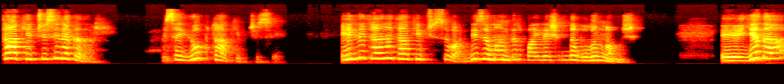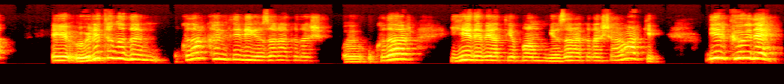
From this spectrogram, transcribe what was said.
Takipçisi ne kadar? Mesela yok takipçisi. 50 tane takipçisi var. Bir zamandır paylaşımda bulunmamış. E, ya da e, öyle tanıdığım o kadar kaliteli yazar arkadaş, e, o kadar iyi edebiyat yapan yazar arkadaşlar var ki Bir köyde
